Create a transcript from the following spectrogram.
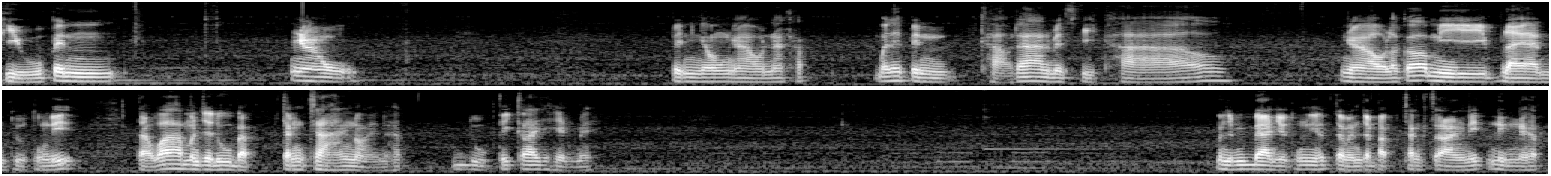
ผิวเป็นเงา เป็นเงาเงานะครับ ไม่ได้เป็นขาวด้านเป็นสีขาว เงาแล้วก็มีแบรนด์อยู่ตรงนี้ แต่ว่ามันจะดูแบบจางๆหน่อยนะครับ ดูใกล้ๆจะเห็นไหม มันจะมีแบรนด์อยู่ตรงนี้ แต่มันจะแบบจางๆนิดนึงนะครับ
